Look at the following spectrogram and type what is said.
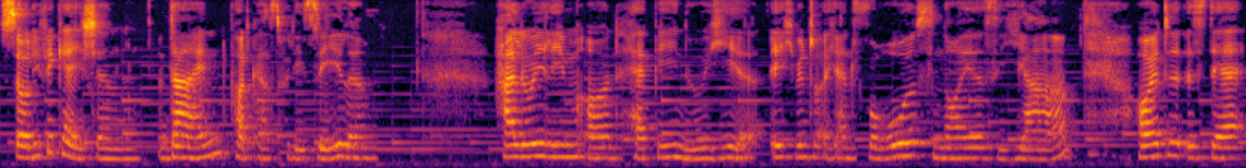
Soulification, dein Podcast für die Seele. Hallo ihr Lieben und Happy New Year. Ich wünsche euch ein frohes neues Jahr. Heute ist der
